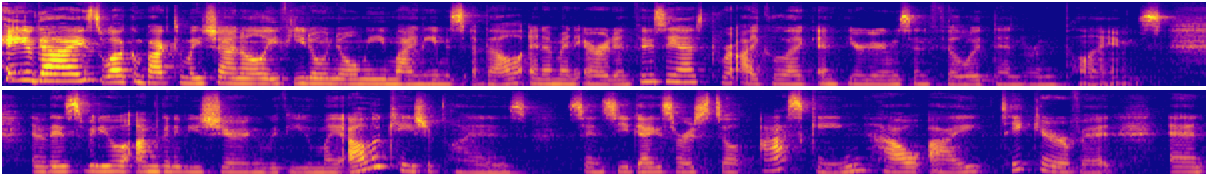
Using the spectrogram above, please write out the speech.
Hey you guys! Welcome back to my channel. If you don't know me, my name is Abel and I'm an aroid enthusiast where I collect anthuriums and philodendron plants. In this video, I'm going to be sharing with you my alocasia plants since you guys are still asking how I take care of it. And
